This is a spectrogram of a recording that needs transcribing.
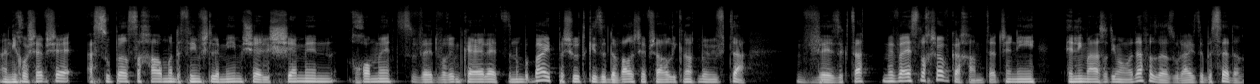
אני חושב שהסופר שכר מדפים שלמים של שמן, חומץ ודברים כאלה אצלנו בבית, פשוט כי זה דבר שאפשר לקנות במבצע. וזה קצת מבאס לחשוב ככה, מצד שני, אין לי מה לעשות עם המדף הזה, אז אולי זה בסדר.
